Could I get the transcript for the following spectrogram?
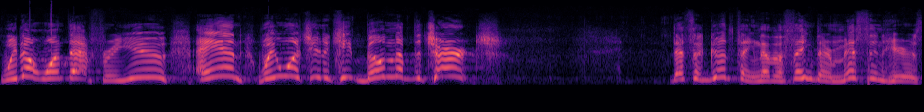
We don't want that for you. And we want you to keep building up the church. That's a good thing. Now, the thing they're missing here is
